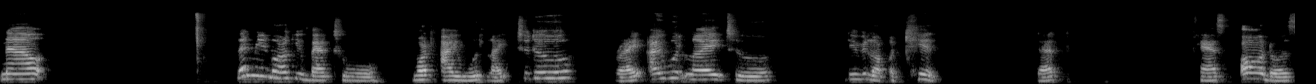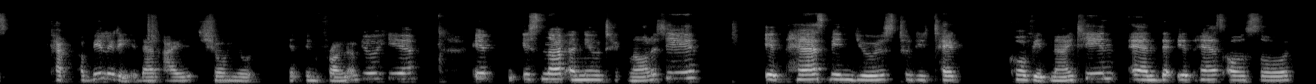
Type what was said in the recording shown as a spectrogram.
Now, let me walk you back to what I would like to do, right? I would like to develop a kit that has all those capability that I show you in front of you here. It is not a new technology. It has been used to detect COVID-19 and it has also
